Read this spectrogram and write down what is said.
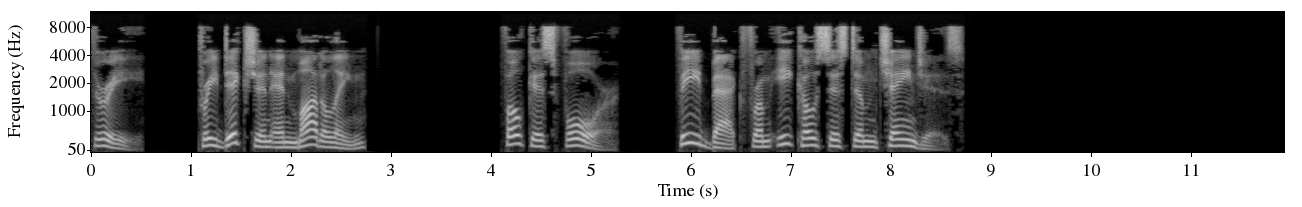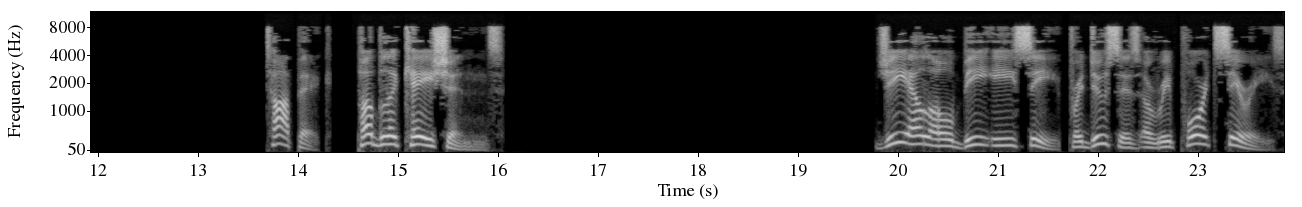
3. Prediction and modeling Focus 4. Feedback from ecosystem changes Topic: Publications. GLOBEC produces a report series,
